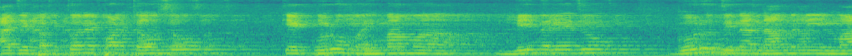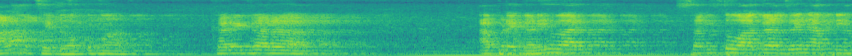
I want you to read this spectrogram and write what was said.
આજે ભક્તોને પણ કહું છું કે ગુરુ મહિમામાં લીન રહેજો. ગુરુજીના નામની માળા છે ડોકમાં. ખરેખર, આપણે ઘણીવાર સંતો આગળ જઈને આપણી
